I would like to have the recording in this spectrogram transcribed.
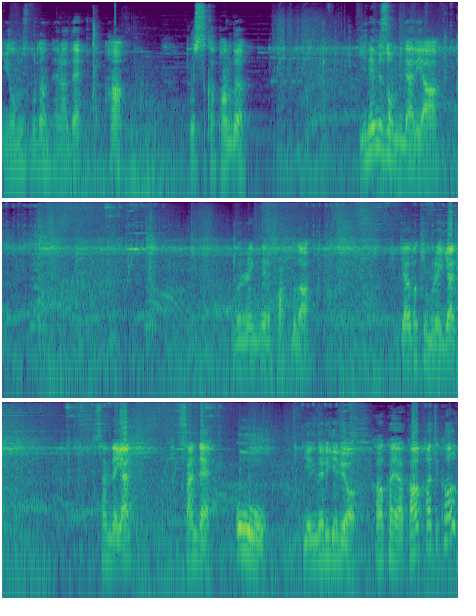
Yolumuz buradan herhalde. Ha. Burası kapandı. Yine mi zombiler ya? Bunların renkleri farklı da. Gel bakayım buraya gel. Sen de gel. Sen de. Oo! Yenileri geliyor. Kalk ayağa kalk hadi kalk.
